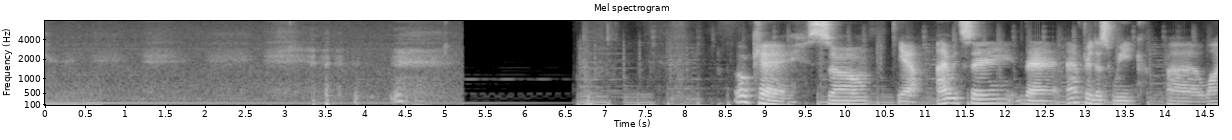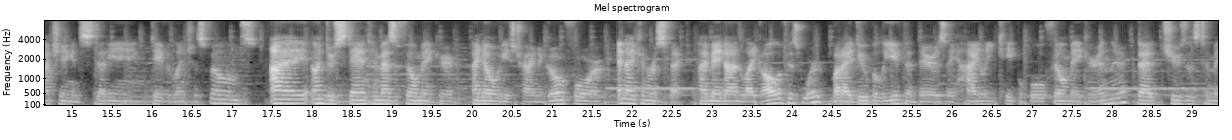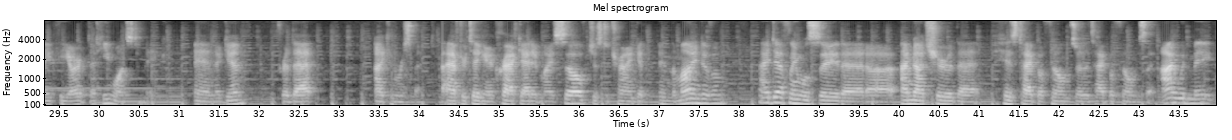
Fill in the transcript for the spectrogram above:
Okay, so yeah, I would say that after this week, uh, watching and studying David Lynch's films, I understand him as a filmmaker. I know what he's trying to go for, and I can respect. I may not like all of his work, but I do believe that there is a highly capable filmmaker in there that chooses to make the art that he wants to make. And again, for that, I can respect. After taking a crack at it myself, just to try and get in the mind of him, I definitely will say that uh, I'm not sure that his type of films are the type of films that I would make,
